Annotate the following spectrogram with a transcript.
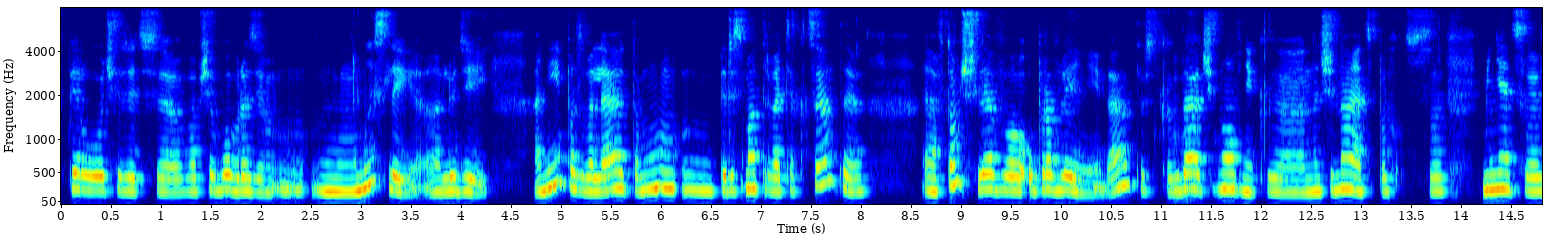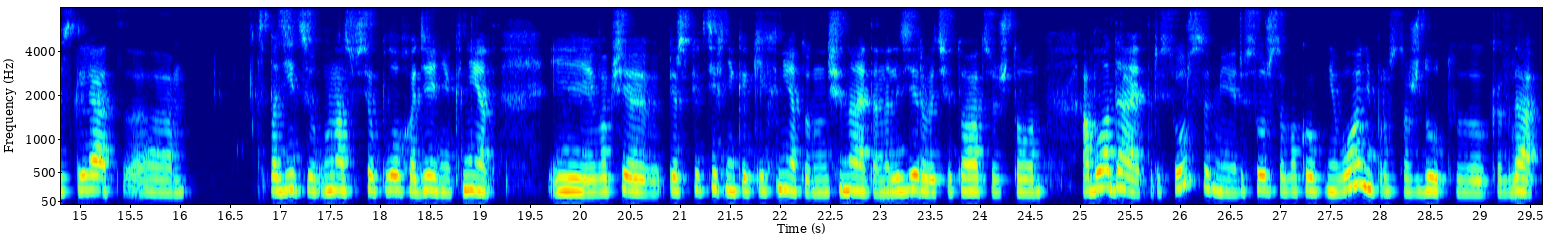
в первую очередь э, вообще в образе мыслей людей, они позволяют тому пересматривать акценты, в том числе в управлении, да, то есть когда угу. чиновник начинает с, менять свой взгляд с позиции «у нас все плохо, денег нет», и вообще перспектив никаких нет. Он начинает анализировать ситуацию, что он обладает ресурсами, ресурсы вокруг него, они просто ждут, э, когда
